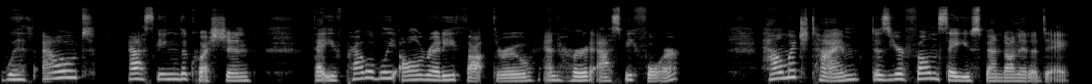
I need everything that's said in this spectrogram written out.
without asking the question that you've probably already thought through and heard asked before how much time does your phone say you spend on it a day?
